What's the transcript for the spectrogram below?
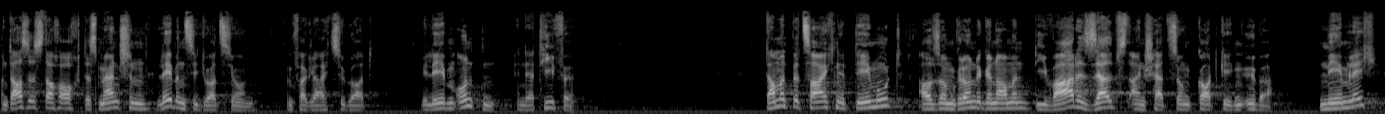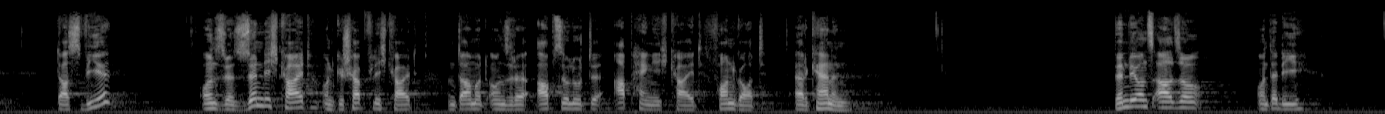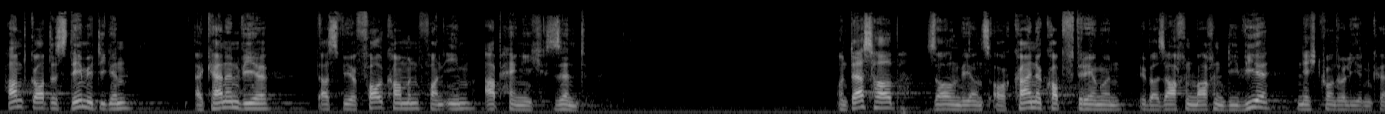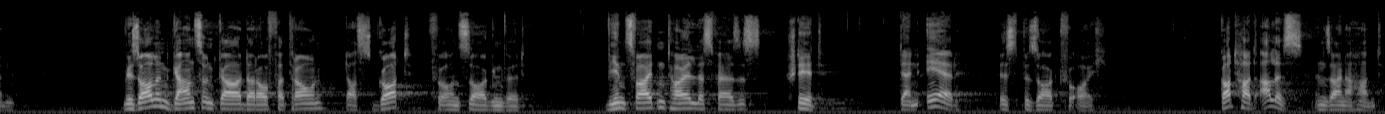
Und das ist doch auch des Menschen Lebenssituation im Vergleich zu Gott. Wir leben unten in der Tiefe. Damit bezeichnet Demut also im Grunde genommen die wahre Selbsteinschätzung Gott gegenüber, nämlich, dass wir unsere Sündigkeit und Geschöpflichkeit und damit unsere absolute Abhängigkeit von Gott erkennen. Wenn wir uns also unter die Hand Gottes demütigen, erkennen wir, dass wir vollkommen von ihm abhängig sind. Und deshalb sollen wir uns auch keine Kopfdrehungen über Sachen machen, die wir nicht kontrollieren können. Wir sollen ganz und gar darauf vertrauen, dass Gott für uns sorgen wird. Wie im zweiten Teil des Verses steht, denn er ist besorgt für euch. Gott hat alles in seiner Hand.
